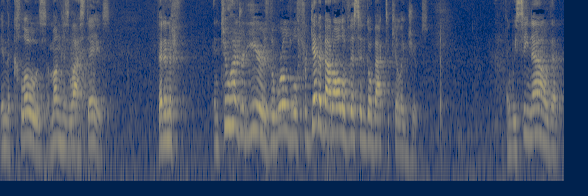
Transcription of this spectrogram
in the close among his last days that in, in 200 years the world will forget about all of this and go back to killing Jews. And we see now that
